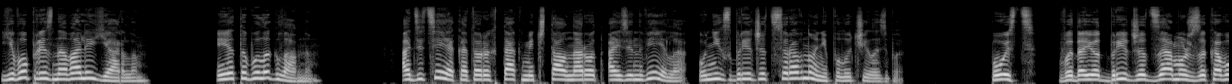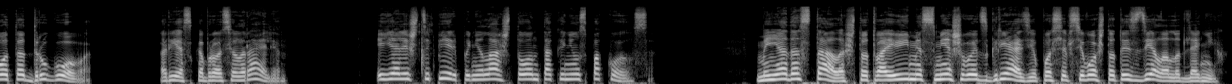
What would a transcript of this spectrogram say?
Его признавали ярлом, и это было главным. А детей, о которых так мечтал народ Айзенвейла, у них с Бриджит все равно не получилось бы. «Пусть выдает Бриджит замуж за кого-то другого», — резко бросил Райлен. И я лишь теперь поняла, что он так и не успокоился. «Меня достало, что твое имя смешивают с грязью после всего, что ты сделала для них.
